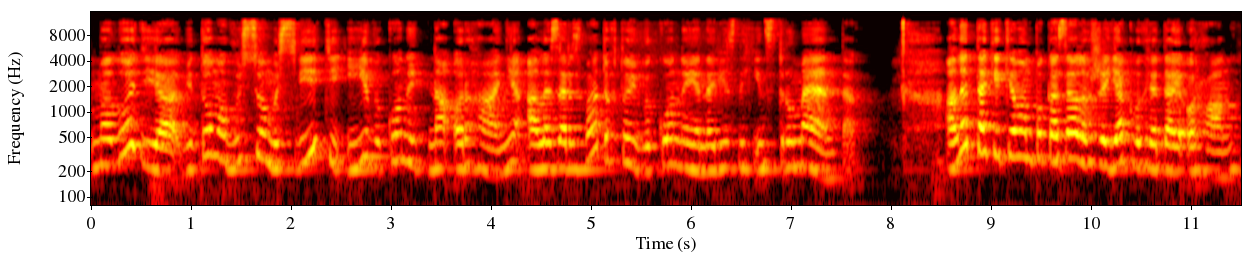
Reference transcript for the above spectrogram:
мелодія відома в усьому світі її виконують на органі, але зараз багато хто її виконує на різних інструментах. Але так як я вам показала вже, як виглядає орган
